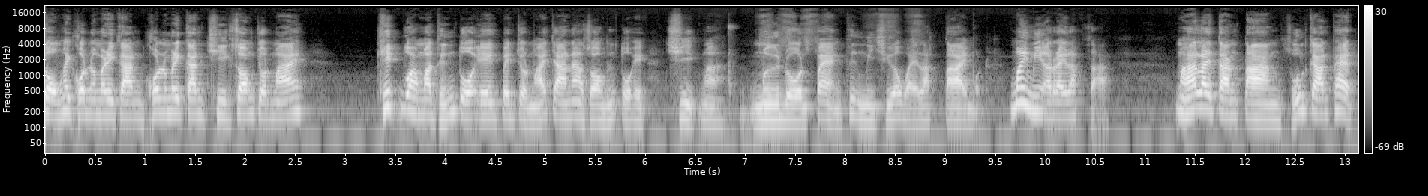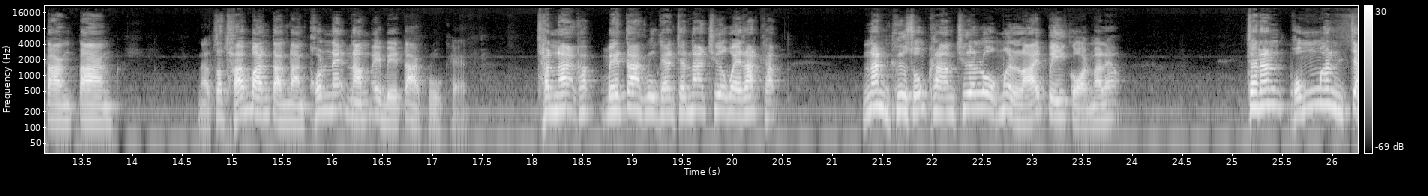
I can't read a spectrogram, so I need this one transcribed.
ส่งให้คนอเมริกัน คนอเมริกันฉีกซองจดหมาย คิดว่ามาถึงตัวเองเป็นจดหมายจาหน้าซองถึงตัวเอง ฉีกมา มือโดนแป้ง ซึ่งมีเชื้อไวรัสตายหมด ไม่มีอะไรรักษา มหาลัยต่างๆ ศูนย์การแพทย์ต่างๆนะสถาบันต่างๆเขาแนะนำไอ้เบต้ากลูแคนชนะครับเบต้ากลูแคนชนะเชื้อไวรัสครับ นั่นคือสงครามเชื้อโรคเมื่อหลายปีก่อนมาแล้ว ฉะนั้นผมมั่นใจ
